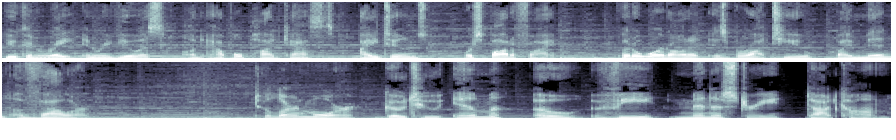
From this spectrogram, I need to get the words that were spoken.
You can rate and review us on Apple Podcasts, iTunes, or Spotify. Put a Word on It is brought to you by Men of Valor. To learn more, go to movministry.com.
